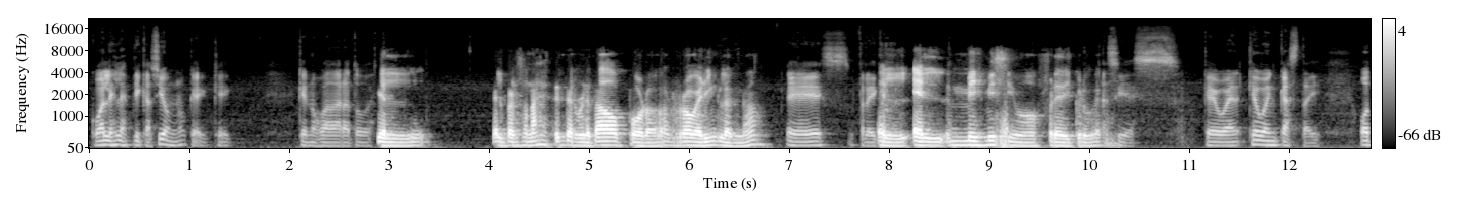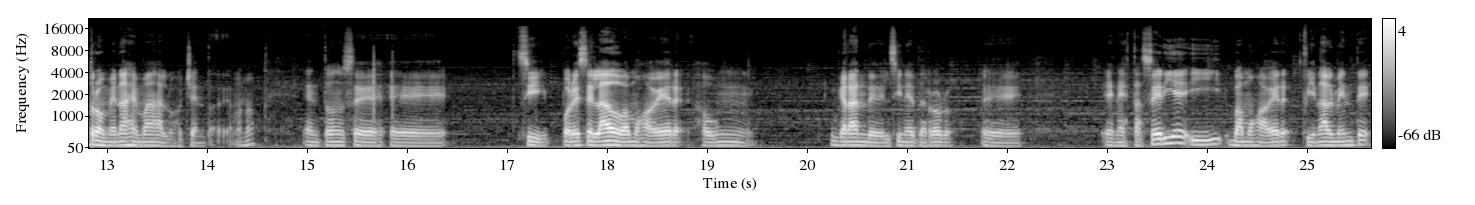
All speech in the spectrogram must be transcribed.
cuál es la explicación ¿no? que, nos va a dar a todo esto. El, el personaje está interpretado por Robert England, ¿no? Es Freddy el, el, mismísimo Freddy Krueger. Así es. Qué buen, qué buen cast ahí. Otro homenaje más a los 80, digamos, ¿no? Entonces, eh, sí, por ese lado vamos a ver a un grande del cine de terror eh, en esta serie y vamos a ver finalmente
